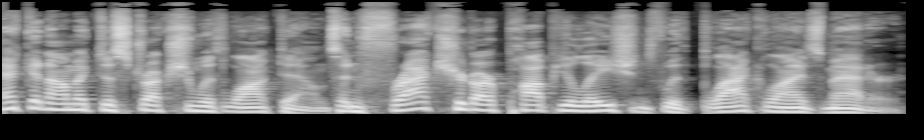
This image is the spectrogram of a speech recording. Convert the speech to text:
economic destruction with lockdowns and fractured our populations with Black Lives Matter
